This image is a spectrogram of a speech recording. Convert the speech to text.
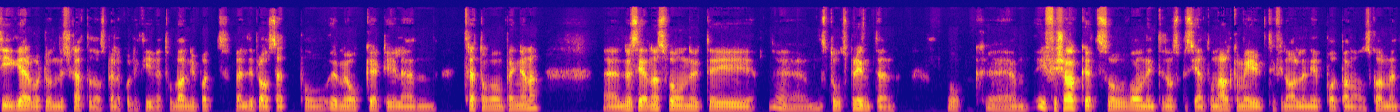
tidigare varit underskattad av spelarkollektivet. Hon vann ju på ett väldigt bra sätt på Umeå Åker till en 13 gånger pengarna. Eh, nu senast var hon ute i eh, storsprinten och eh, i försöket så var hon inte något speciellt. Hon halkade med till finalen på ett bananskal men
